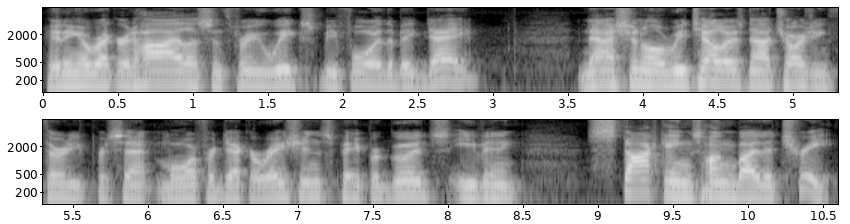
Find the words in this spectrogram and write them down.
hitting a record high less than three weeks before the big day. National retailers now charging 30% more for decorations, paper goods, even stockings hung by the tree.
